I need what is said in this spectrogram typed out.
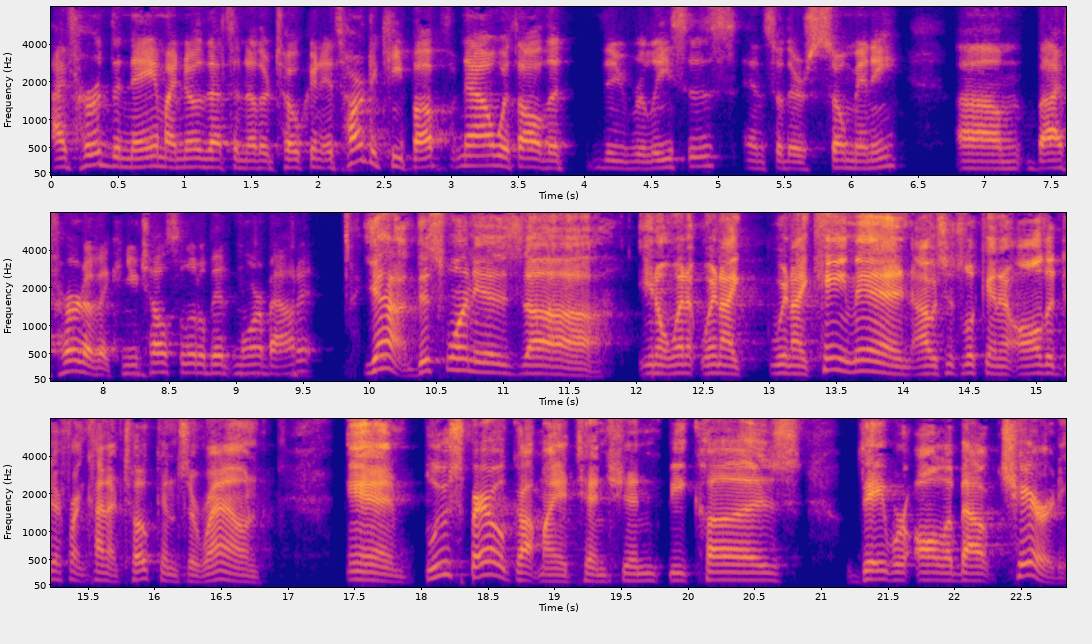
I've heard the name. I know that's another token. It's hard to keep up now with all the the releases, and so there's so many. Um, but I've heard of it. Can you tell us a little bit more about it? Yeah, this one is. Uh, you know, when when I when I came in, I was just looking at all the different kind of tokens around, and Blue Sparrow got my attention because they were all about charity.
